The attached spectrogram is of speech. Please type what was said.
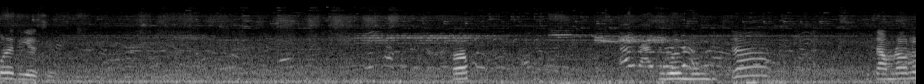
করে দিয়েছে। সব পুরো মন্দিরটা এটা আমরা হলো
